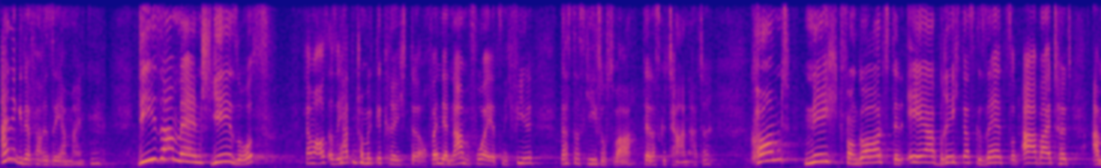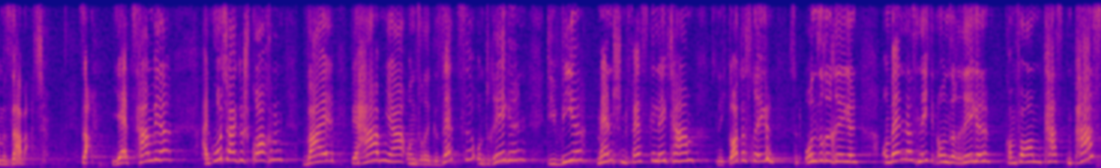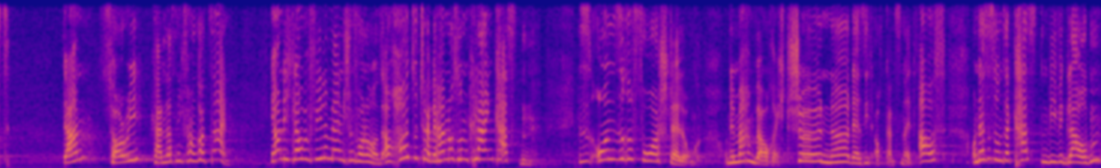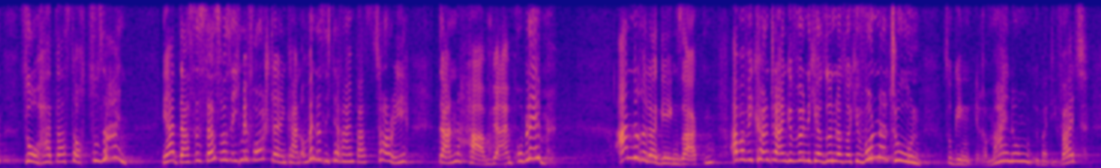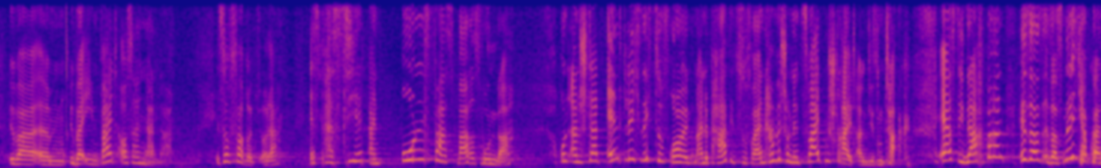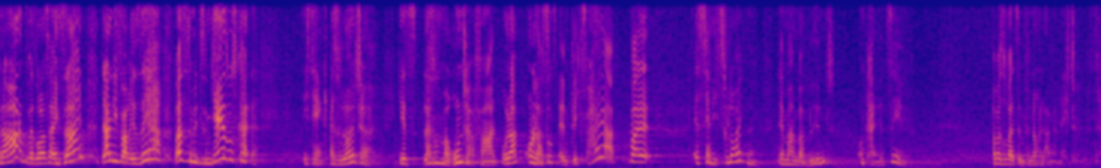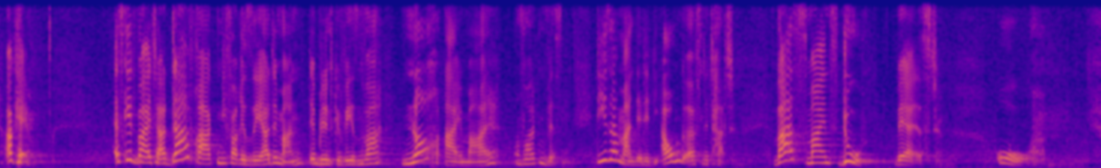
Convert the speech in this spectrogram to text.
Einige der Pharisäer meinten, dieser Mensch, Jesus, Klammer aus, also sie hatten schon mitgekriegt, auch wenn der Name vorher jetzt nicht fiel, dass das Jesus war, der das getan hatte kommt nicht von Gott, denn er bricht das Gesetz und arbeitet am Sabbat. So, jetzt haben wir ein Urteil gesprochen, weil wir haben ja unsere Gesetze und Regeln, die wir Menschen festgelegt haben. Das sind nicht Gottes Regeln, das sind unsere Regeln. Und wenn das nicht in unsere regelkonformen Kasten passt, dann, sorry, kann das nicht von Gott sein. Ja, und ich glaube, viele Menschen von uns, auch heutzutage, wir haben noch so einen kleinen Kasten. Das ist unsere Vorstellung. Und den machen wir auch recht schön, ne? der sieht auch ganz nett aus. Und das ist unser Kasten, wie wir glauben, so hat das doch zu sein. Ja, das ist das, was ich mir vorstellen kann. Und wenn das nicht da reinpasst, sorry, dann haben wir ein Problem. Andere dagegen sagten, aber wie könnte ein gewöhnlicher Sünder solche Wunder tun? So gingen ihre Meinungen über, die weit, über, ähm, über ihn weit auseinander. Ist doch verrückt, oder? Es passiert ein unfassbares Wunder Und anstatt endlich sich zu freuen und eine Party zu feiern, haben wir schon den zweiten Streit an diesem Tag. Erst die Nachbarn, ist das, ist das nicht? Ich habe keine Ahnung, wer soll das eigentlich sein? Dann die Pharisäer, was ist mit diesem Jesus? Ich denke, also Leute, jetzt lass uns mal runterfahren, oder? Und lass uns endlich feiern, weil es ist ja nicht zu leugnen. Der Mann war blind und kann jetzt sehen. Aber so weit sind wir noch lange nicht. Okay, es geht weiter. Da fragten die Pharisäer den Mann, der blind gewesen war, noch einmal und wollten wissen, dieser Mann, der dir die Augen geöffnet hat, was meinst du, wer er ist? Oh.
